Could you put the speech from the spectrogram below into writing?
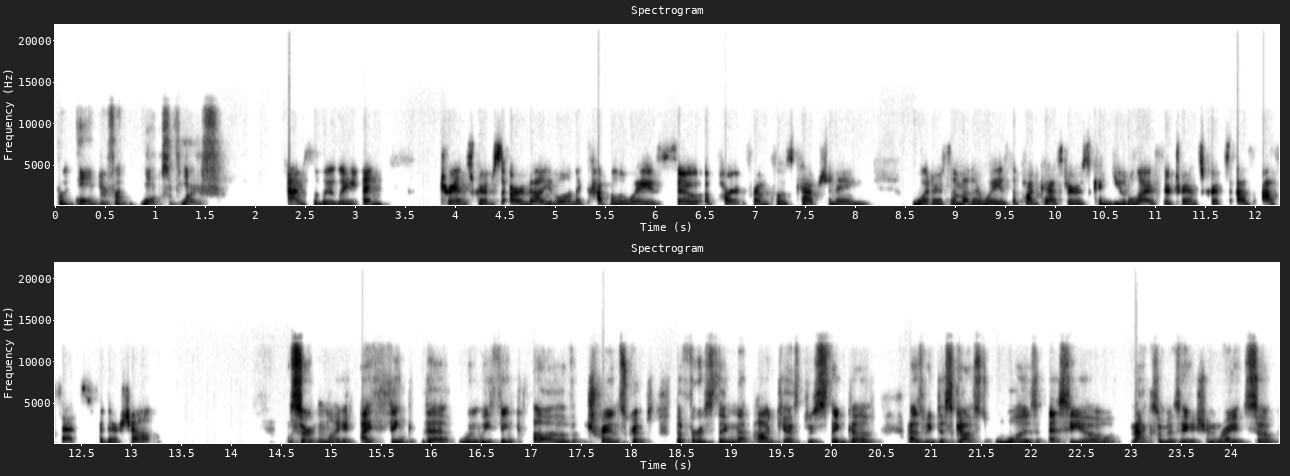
from all different walks of life. Absolutely. And transcripts are valuable in a couple of ways. So, apart from closed captioning, what are some other ways the podcasters can utilize their transcripts as assets for their show? Certainly. I think that when we think of transcripts, the first thing that podcasters think of, as we discussed, was SEO maximization, right? So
